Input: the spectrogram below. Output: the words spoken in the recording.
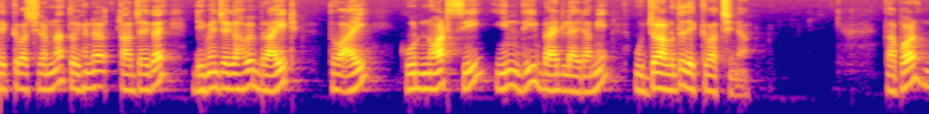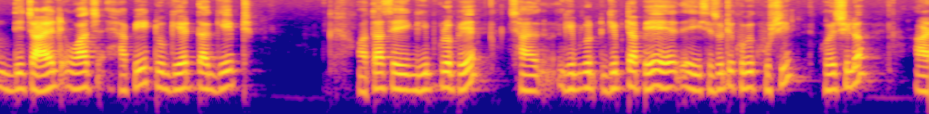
দেখতে পাচ্ছিলাম না। তো এখানে তার জায়গায় ডিমের জায়গায় হবে ব্রাইট তো I could not see in the bright light আমি উজ্জ্বল আলোতে দেখতে পাচ্ছি না। তারপর the child was happy to get the gift অর্থাৎ সেই গিফটগুলো পেয়ে গিফট গিফটটা পেয়ে এই শিশুটি খুবই খুশি হয়েছিল। আর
